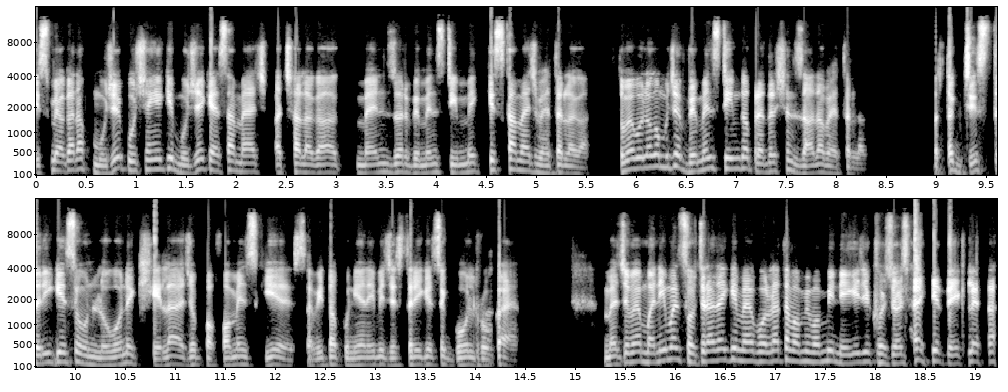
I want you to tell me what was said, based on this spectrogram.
इसमें अगर आप मुझे पूछेंगे कि मुझे कैसा मैच अच्छा लगा मेंस और विमेन्स टीम में किसका मैच बेहतर लगा तो मैं बोलूँगा मुझे विमेन्स टीम का प्रदर्शन ज़्यादा बेहतर लगा। मतलब जिस तरीके से उन लोगों ने खेला है जो परफॉर्मेंस किए सविता पुनिया ने भी जिस तरीके से गोल रोका है मैं जो मैं मनी मन सोच रहा था कि मैं बोल रहा था मम्मी मम्मी नेगी जी खुश हो जाएँगे देख लेना।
